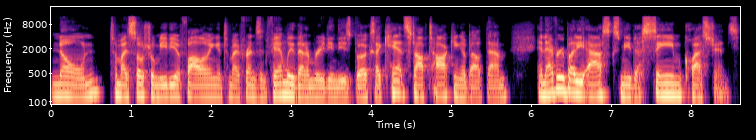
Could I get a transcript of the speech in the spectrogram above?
known to my social media following and to my friends and family that I'm reading these books. I can't stop talking about them. And everybody asks me the same questions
